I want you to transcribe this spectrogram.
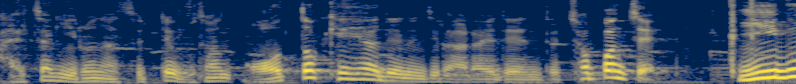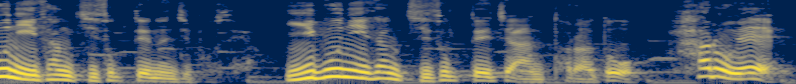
발작이 일어났을 때 우선 어떻게 해야 되는지를 알아야 되는데 첫 번째 2분 이상 지속되는지 보세요. 2분 이상 지속되지 않더라도 하루에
